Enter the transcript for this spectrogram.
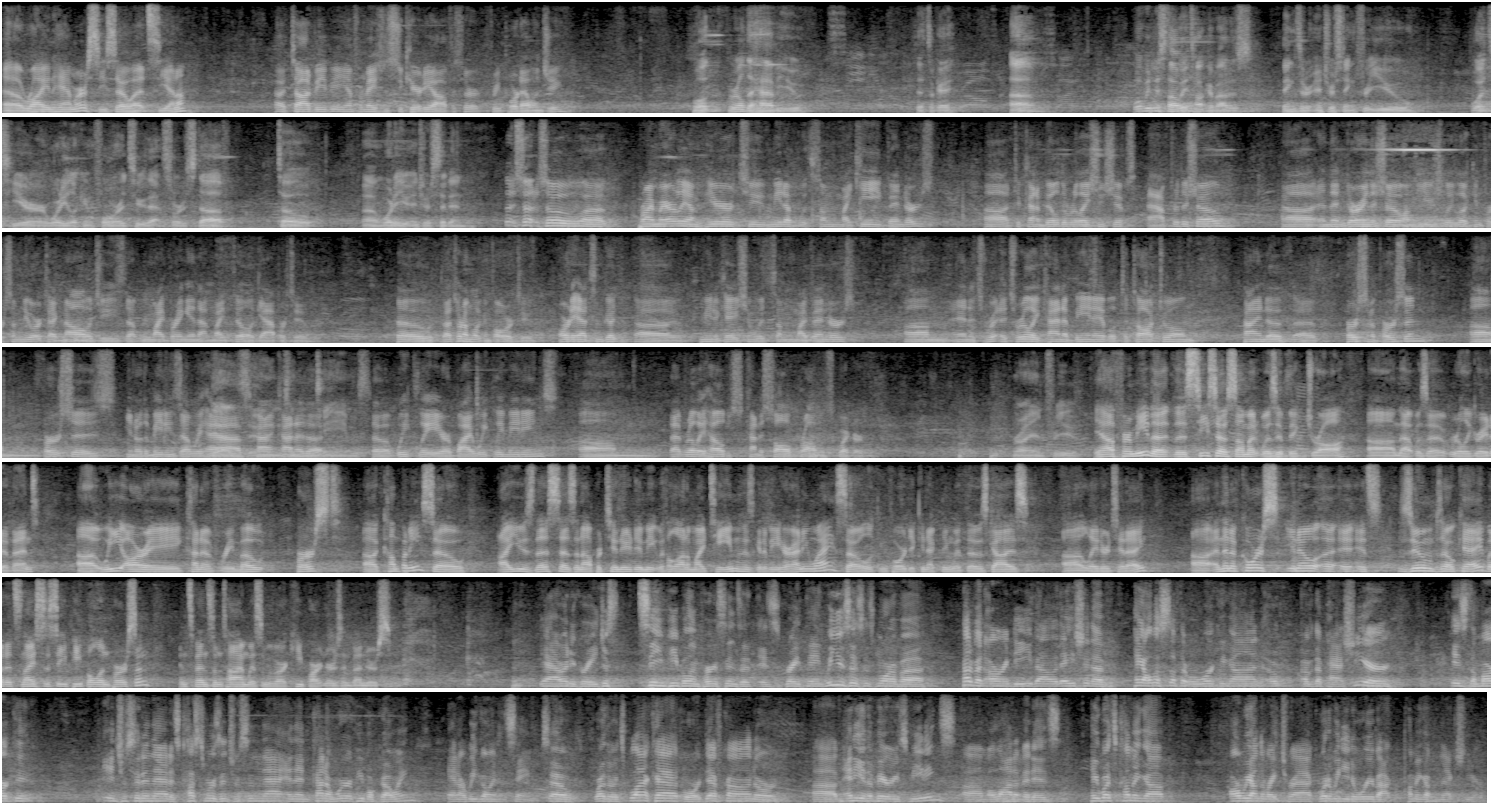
Uh, Ryan Hammer, CISO at Ciena. Uh, Todd Beebe, Information Security Officer at Freeport LNG. Well, thrilled to have you. That's okay. Um, what we just thought we'd talk about is things that are interesting for you. What's here? What are you looking forward to? That sort of stuff. So, uh, what are you interested in? So, so uh, primarily, I'm here to meet up with some of my key vendors uh, to kind of build the relationships after the show. Uh, and then during the show, I'm usually looking for some newer technologies that we might bring in that might fill a gap or two. So that's what I'm looking forward to. Already had some good uh, communication with some of my vendors, um, and it's re- it's really kind of being able to talk to them, kind of uh, person to person, um, versus you know the meetings that we have, Zooms kind, kind of the, Teams. the weekly or bi-weekly meetings. Um, that really helps kind of solve problems quicker. Ryan, for you. Yeah, for me, the, the CISO Summit was a big draw. Um, that was a really great event. Uh, we are a kind of remote first uh, company, so I use this as an opportunity to meet with a lot of my team who's going to be here anyway. So looking forward to connecting with those guys uh, later today. Uh, and then, of course, you know, uh, it's Zoom's okay, but it's nice to see people in person and spend some time with some of our key partners and vendors. Yeah, I would agree. Just seeing people in person is a, is a great thing. We use this as more of a kind of an R&D validation of, hey, all the stuff that we're working on over, over the past year, is the market interested in that? Is customers interested in that? And then kind of where are people going? And are we going the same? So whether it's Black Hat or DEF CON or um, any of the various meetings, um, a lot of it is, hey, what's coming up? Are we on the right track? What do we need to worry about coming up next year?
